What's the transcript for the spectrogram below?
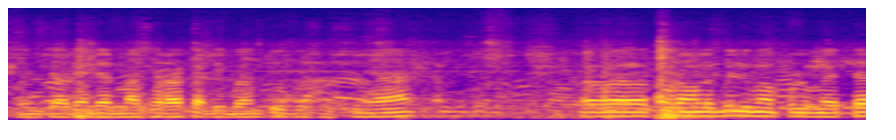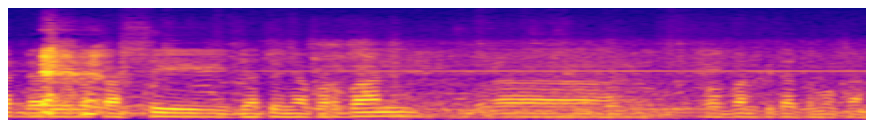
pencarian dan masyarakat dibantu khususnya eh, kurang lebih 50 meter dari lokasi jatuhnya korban eh, korban kita temukan.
